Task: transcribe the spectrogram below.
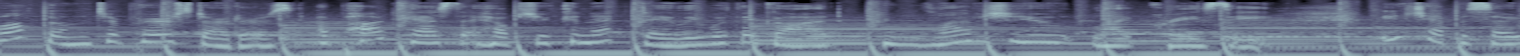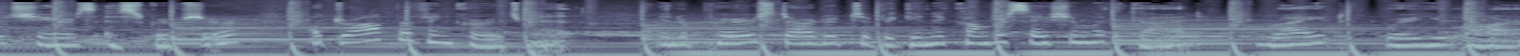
Welcome to Prayer Starters, a podcast that helps you connect daily with a God who loves you like crazy. Each episode shares a scripture, a drop of encouragement, and a prayer starter to begin a conversation with God right where you are.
